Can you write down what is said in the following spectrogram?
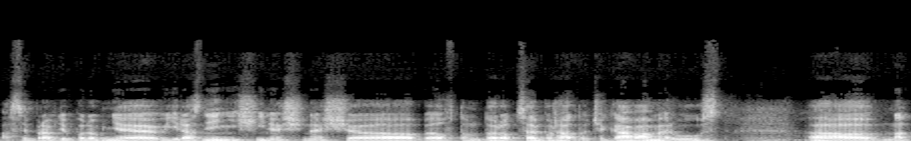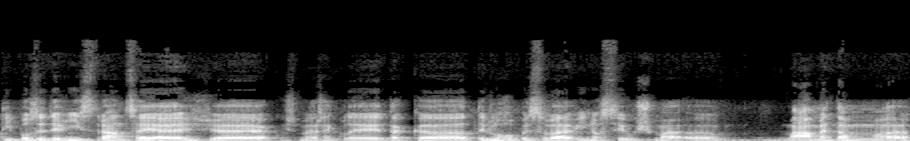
asi pravděpodobně výrazně nižší, než, než uh, byl v tomto roce. Pořád očekáváme růst, na té pozitivní stránce je, že, jak už jsme řekli, tak eh, ty dluhopisové výnosy už má, eh, máme tam eh,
